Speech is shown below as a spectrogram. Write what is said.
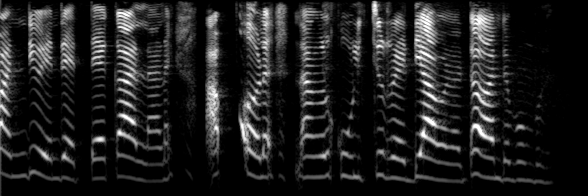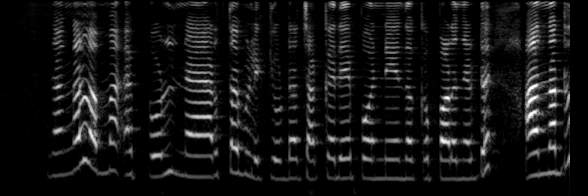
വണ്ടി എന്റെ എട്ടേക്കാലിലാണ് അപ്പോൾ ഞങ്ങൾ കുളിച്ച് റെഡി ആവണം കേട്ടോ അതിന്റെ മുമ്പ് ഞങ്ങൾ അമ്മ എപ്പോഴും നേരത്തെ വിളിക്കൂട്ട ചക്കരെ പൊന്നെ എന്നൊക്കെ പറഞ്ഞിട്ട്. എന്നിട്ട്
